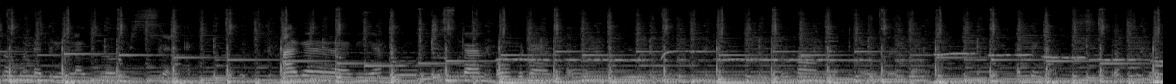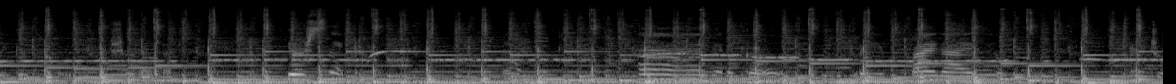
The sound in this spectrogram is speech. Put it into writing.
someone that you're like really sick? I got an idea. You just stand over them and you vomit over them. I think that's, that's a really good way to show that you're sick. Yeah. I gotta go. Bye guys. You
